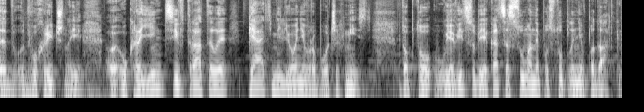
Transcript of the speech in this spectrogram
е, двохрічної е, українці втратили 5 мільйонів робочих місць. Тобто, уявіть собі, яка це сума непоступлення в податків.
